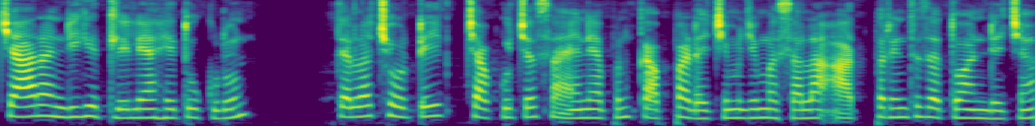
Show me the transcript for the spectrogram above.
चार अंडी घेतलेली आहेत उकडून. त्याला छोटे चाकूच्या साहाय्याने आपण काप पाडायचे म्हणजे मसाला आतपर्यंत जातो अंड्याच्या.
